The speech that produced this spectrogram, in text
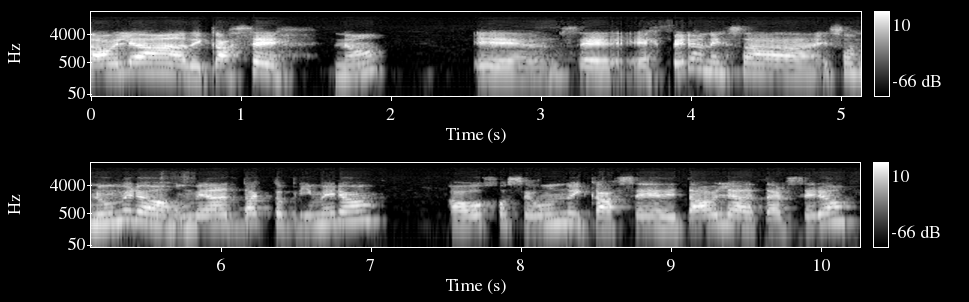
tabla de KC, ¿no? Eh, ¿Se esperan esos números? Humedad tacto primero, a ojo segundo y KC de tabla tercero.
